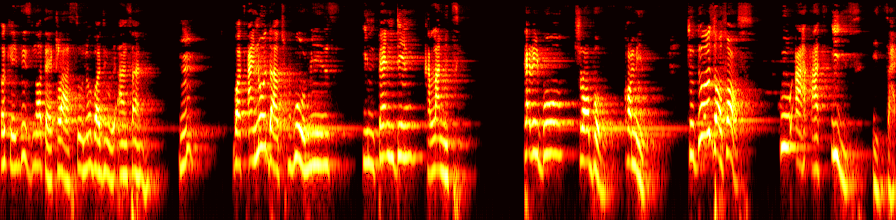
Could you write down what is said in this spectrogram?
Okay, this is not a class, so nobody will answer me. Hmm? But I know that woe means impending calamity, terrible trouble coming to those of us who are at ease inside,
